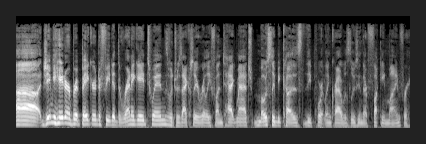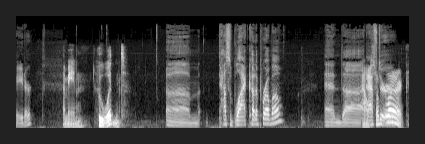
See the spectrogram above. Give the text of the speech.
Uh, Jamie Hayter and Britt Baker defeated the Renegade Twins, which was actually a really fun tag match, mostly because the Portland crowd was losing their fucking mind for Hayter. I mean, who wouldn't? Um, House of Black cut a promo, and uh, House of after Black.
